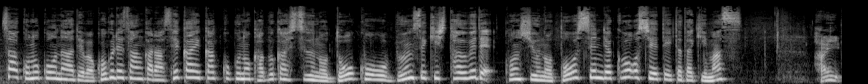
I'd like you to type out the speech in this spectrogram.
さあ、このコーナーでは小暮さんから世界各国の株価指数の動向を分析した上で、今週の投資戦略を教えていただきます。はい、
